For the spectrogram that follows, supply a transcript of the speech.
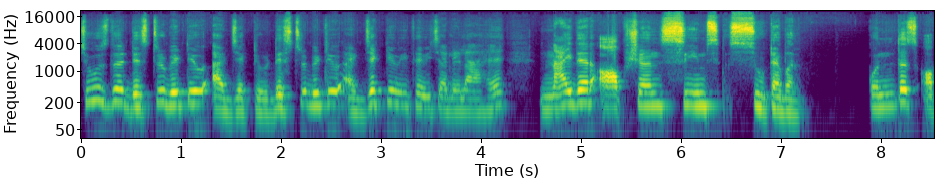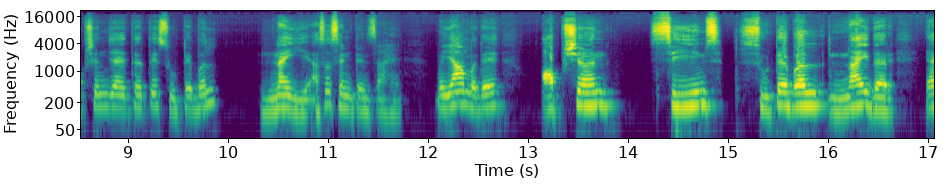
Choose the distributive adjective distributive adjective इथे विचारलेला आहे. नायदर ऑप्शन सीम्स सुटेबल कोणतंच ऑप्शन जे आहे तर ते सुटेबल नाही आहे असं सेंटेन्स आहे. मग यामध्ये ऑप्शन सीम्स सुटेबल नायदर या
